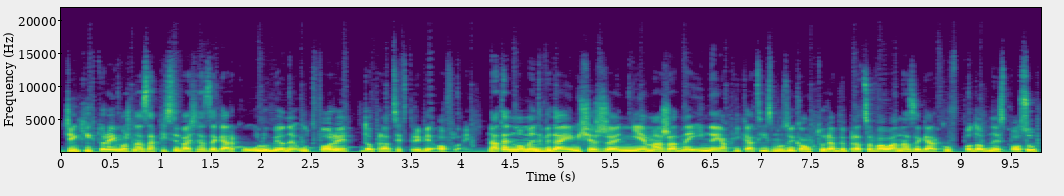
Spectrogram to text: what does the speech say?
dzięki której można zapisywać na zegarku ulubione utwory do pracy w trybie siebie offline. Na ten moment wydaje mi się, że nie ma żadnej innej aplikacji z muzyką, która by pracowała na zegarku w podobny sposób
